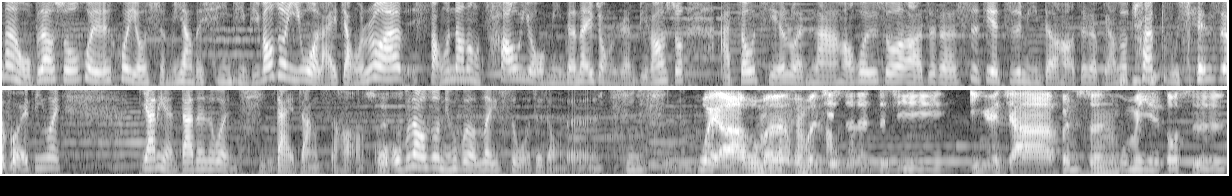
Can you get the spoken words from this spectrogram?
那我不知道说会会有什么样的心情。比方说以我来讲，我如果要访问到那种超有名的那一种人，比方说啊周杰伦啦，哈，或者说啊这个世界知名的哈，这个比方说 川普先生，我一定会压力很大，但是我很期待这样子哈。我我不知道说你会不会有类似我这种的心情啊？会啊，我们我们其实自己。音乐家本身，我们也都是，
